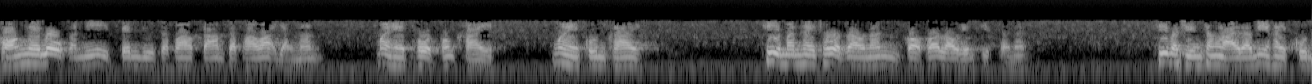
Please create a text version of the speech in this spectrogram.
ของในโลกอันนี้เป็นอยู่สภาวตามสภาวะอย่างนั้น ไม่ให้โทษของใคร ไม่ให้คุณใคร ที่มันให้โทษเรานั้น ก็เพราะเราเห็นผิดเท่านั้น ที่มาสิ่งทั้งหลายเรานี่ให้คุณ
